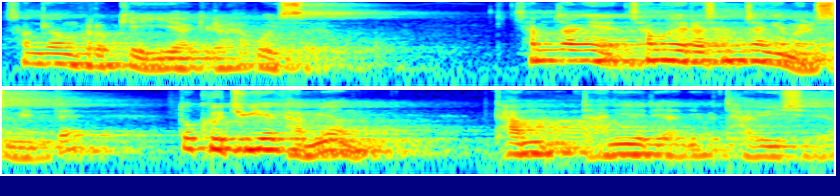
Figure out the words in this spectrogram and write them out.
성경은 그렇게 이야기를 하고 있어요. 3장에 사무엘하 3장의 말씀인데 또 그 뒤에 가면 다, 다니엘이 아니고 다윗이에요.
